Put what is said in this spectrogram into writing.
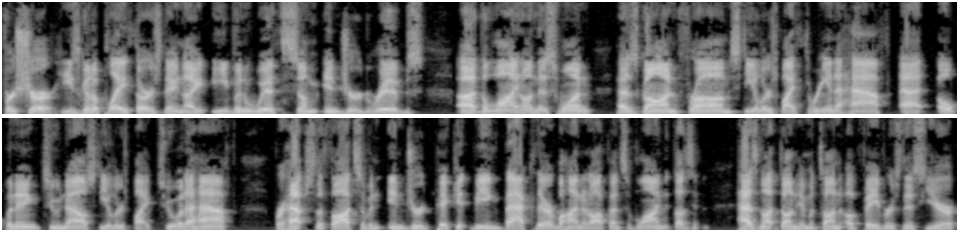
for sure, he's going to play Thursday night, even with some injured ribs. Uh, the line on this one has gone from Steelers by three and a half at opening to now Steelers by two and a half. Perhaps the thoughts of an injured Pickett being back there behind an offensive line that doesn't has not done him a ton of favors this year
